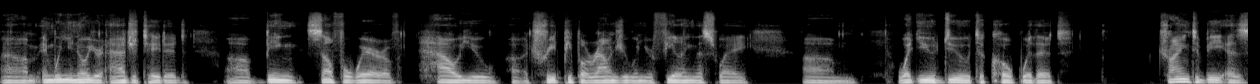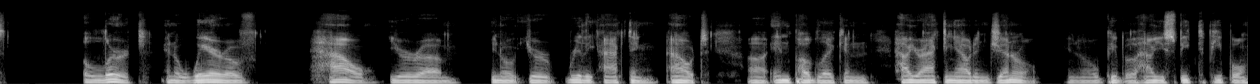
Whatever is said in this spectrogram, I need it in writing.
Um, and when you know you're agitated, uh, being self aware of how you uh, treat people around you when you're feeling this way, um, what you do to cope with it, trying to be as alert and aware of how you're, um, you know, you're really acting out uh, in public and how you're acting out in general. You know, people, how you speak to people.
